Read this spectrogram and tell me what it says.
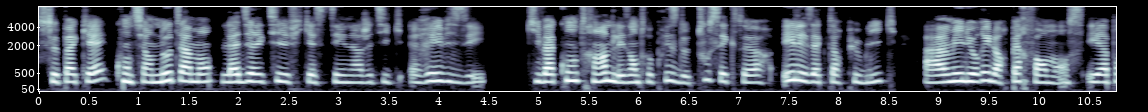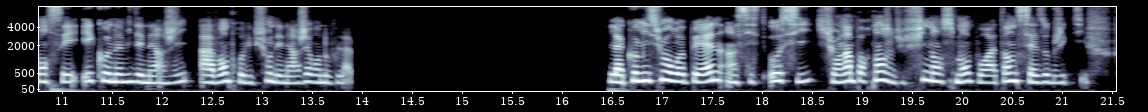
Ce paquet contient notamment la directive efficacité énergétique révisée qui va contraindre les entreprises de tout secteur et les acteurs publics à améliorer leurs performances et à penser économie d'énergie avant production d'énergie renouvelable. La Commission européenne insiste aussi sur l'importance du financement pour atteindre ces objectifs.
